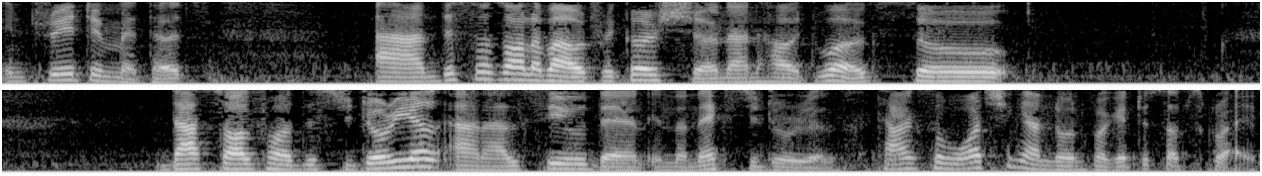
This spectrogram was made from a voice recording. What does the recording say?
iterative methods. And this was all about recursion and how it works. So that's all for this tutorial and I'll see you then in the next tutorial. Thanks for watching and don't forget to subscribe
